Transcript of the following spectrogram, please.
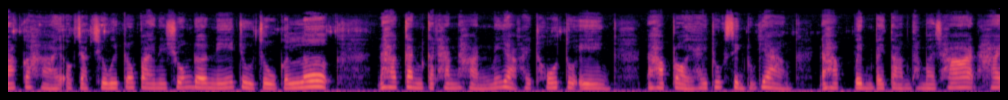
รักก็หายออกจากชีวิตเราไปในช่วงเดือนนี้จู่ๆก็เลิกนะคะกันกระทันหันไม่อยากให้โทษตัวเองนะคะปล่อยให้ทุกสิ่งทุกอย่าง นะคะเป็นไปตามธรรมชาติให้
